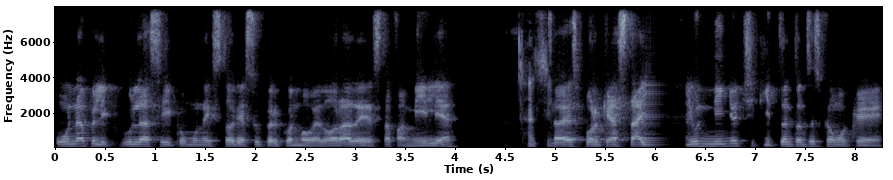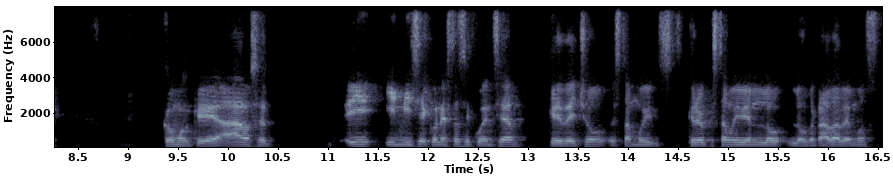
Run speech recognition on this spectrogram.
una película así como una historia súper conmovedora de esta familia, Sí. ¿sabes? Porque hasta hay un niño chiquito, entonces como que, como que, ah, o sea, inicia con esta secuencia que de hecho está muy, creo que está muy bien lograda. Vemos,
